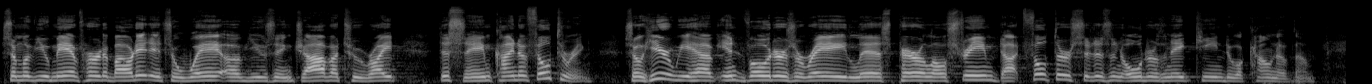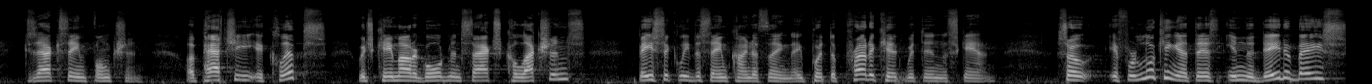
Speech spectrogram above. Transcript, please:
some of you may have heard about it. It's a way of using Java to write the same kind of filtering. So here we have int voters, array, list, parallel stream, dot filter, citizen older than 18 to a count of them. Exact same function. Apache Eclipse, which came out of Goldman Sachs collections, basically the same kind of thing. They put the predicate within the scan. So if we're looking at this in the database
